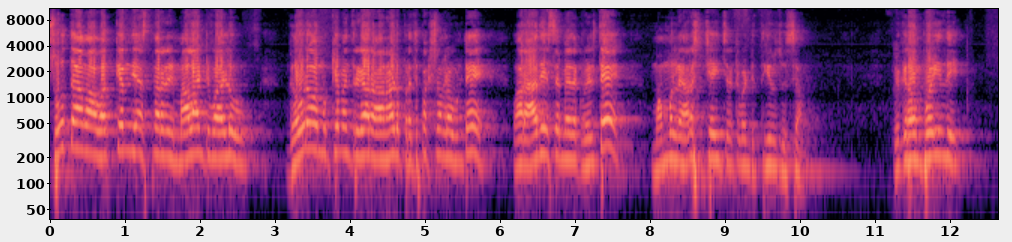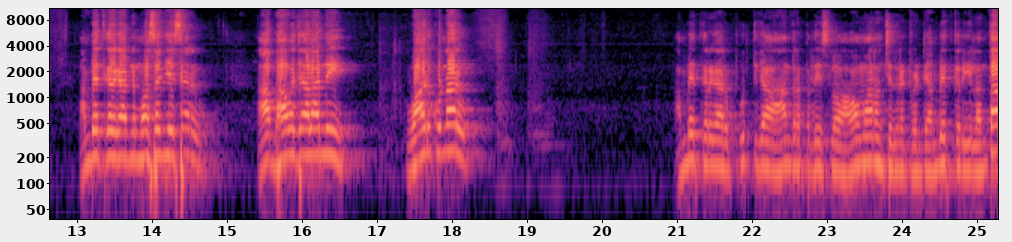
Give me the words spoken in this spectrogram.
చూద్దాం ఆ వర్క్ ఏం చేస్తున్నారని మాలాంటి వాళ్ళు గౌరవ ముఖ్యమంత్రి గారు ఆనాడు ప్రతిపక్షంలో ఉంటే వారి ఆదేశం మీదకు వెళ్తే మమ్మల్ని అరెస్ట్ చేయించినటువంటి తీరు చూసాం విగ్రహం పోయింది. అంబేద్కర్ గారిని మోసం చేశారు. ఆ భావజాలాన్ని వాడుకున్నారు. అంబేద్కర్ గారు పూర్తిగా ఆంధ్రప్రదేశ్లో అవమానం చెందినటువంటి అంబేద్కర్ వీళ్ళంతా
